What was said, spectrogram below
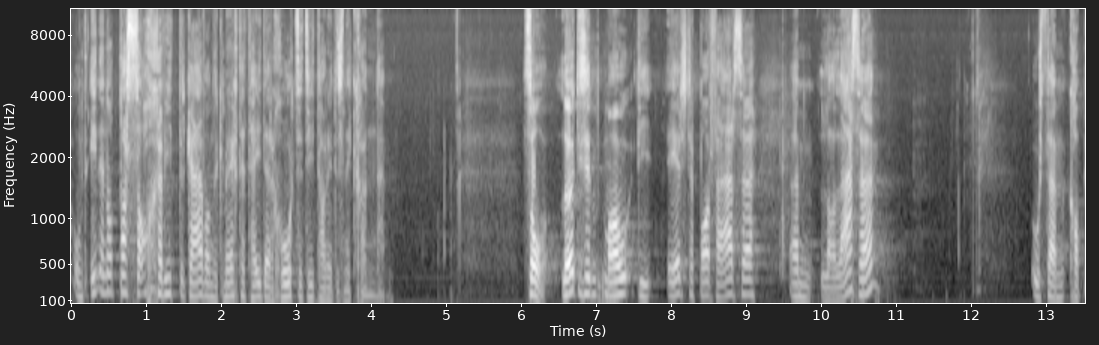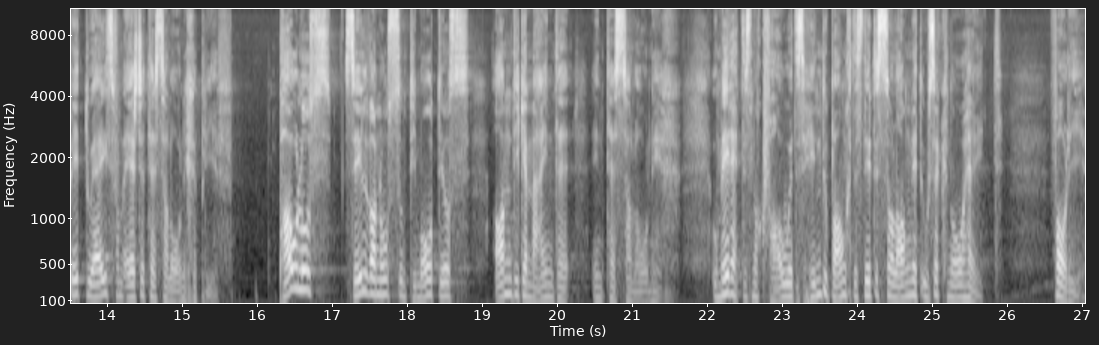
und ihnen noch ein paar Sachen weitergeben, wo er gemerkt hat, hey, in dieser kurzen Zeit habe ich das nicht können. So, lasst uns mal die ersten paar Verse ähm, lesen aus dem Kapitel 1 vom 1. Thessalonicher Brief. Paulus, Silvanus und Timotheus an die Gemeinde in Thessalonik. Und mir hat es noch gefallen, dass Hindubank, dass ihr das so lange nicht rausgenommen habt. Vorhin.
